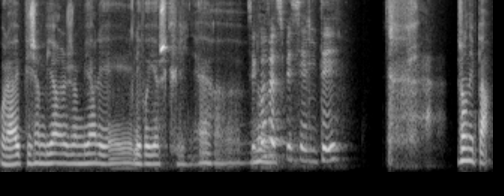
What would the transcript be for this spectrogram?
Voilà, et puis j'aime bien, j'aime bien les, les voyages culinaires. C'est quoi votre spécialité? J'en ai pas.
